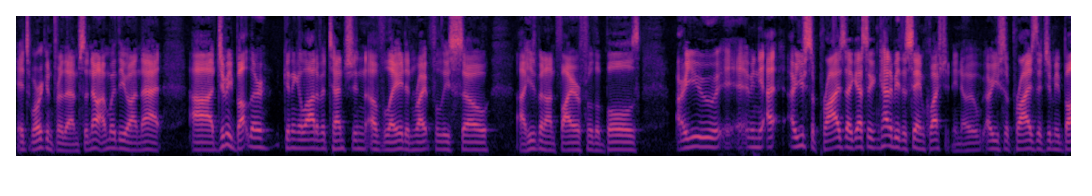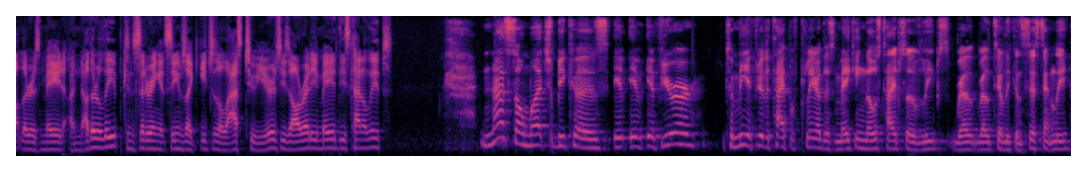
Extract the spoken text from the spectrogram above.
it's working for them. So no, I'm with you on that. Uh, Jimmy Butler getting a lot of attention of late, and rightfully so. Uh, he's been on fire for the Bulls. Are you? I mean, are you surprised? I guess it can kind of be the same question. You know, are you surprised that Jimmy Butler has made another leap, considering it seems like each of the last two years he's already made these kind of leaps? Not so much because if, if, if you're to me, if you're the type of player that's making those types of leaps rel- relatively consistently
